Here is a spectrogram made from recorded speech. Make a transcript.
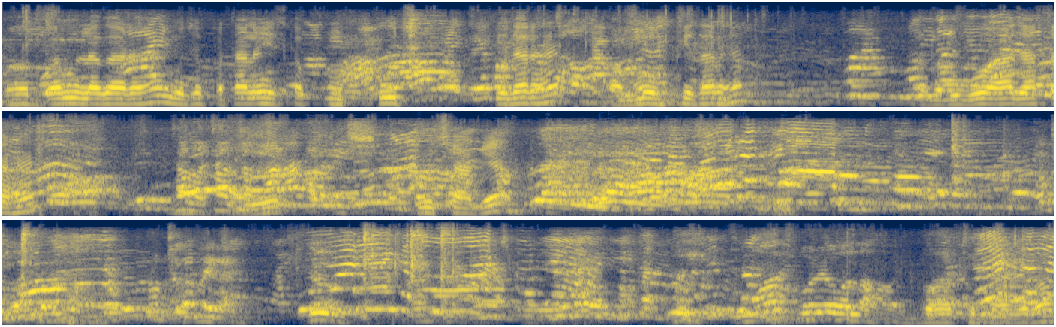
बहुत दम लगा रहा है, मुझे पता नहीं इसका पूछ किधर है और मुँह किधर है। अगर वो आ जाता है। ये पूछ आ गया बहुत ही धन्यवाद।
